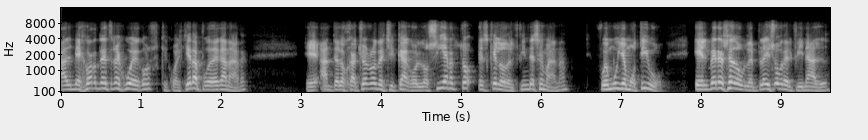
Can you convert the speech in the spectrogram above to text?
al mejor de tres juegos que cualquiera puede ganar eh, ante los cachorros de Chicago. Lo cierto es que lo del fin de semana fue muy emotivo. El ver ese doble play sobre el final,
